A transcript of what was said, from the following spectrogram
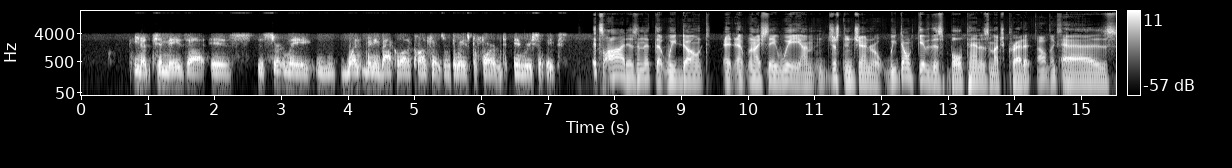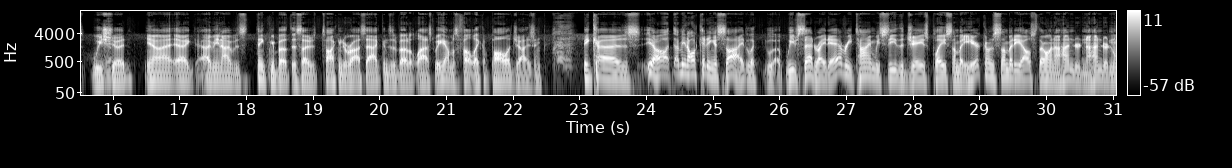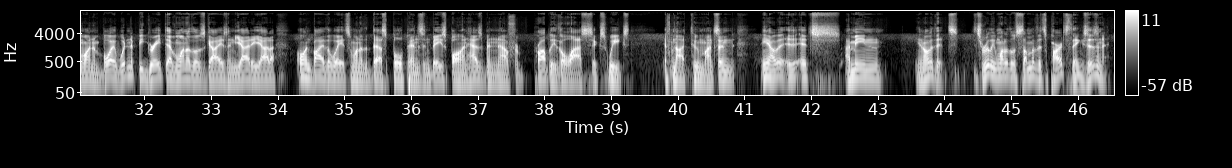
you know, Tim Mayza is, is certainly winning back a lot of confidence with the way he's performed in recent weeks. It's odd, isn't it, that we don't when I say we, I'm just in general, we don't give this bullpen as much credit I don't think so. as we yeah. should. You know, I, I, I, mean, I was thinking about this. I was talking to Ross Atkins about it last week. I almost felt like apologizing because, you know, I mean, all kidding aside, look, we've said, right, every time we see the Jays play somebody, here comes somebody else throwing 100 and 101. And boy, wouldn't it be great to have one of those guys and yada, yada. Oh, and by the way, it's one of the best bullpens in baseball and has been now for probably the last six weeks if not two months. And you know, it, it's I mean, you know, it's it's really one of those sum of its parts things, isn't it?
